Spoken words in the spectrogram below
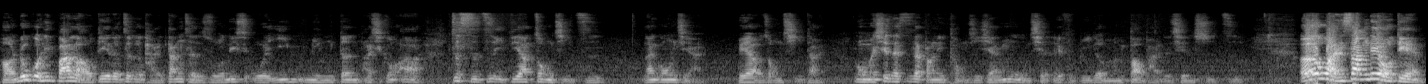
好，如果你把老爹的这个台当成说你是唯一明灯，而且讲啊，这十支一定要中几支，来讲起来，不要有这种期待。我们现在是在帮你统计现在目前 FB 热门爆牌的前十支，而晚上六点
